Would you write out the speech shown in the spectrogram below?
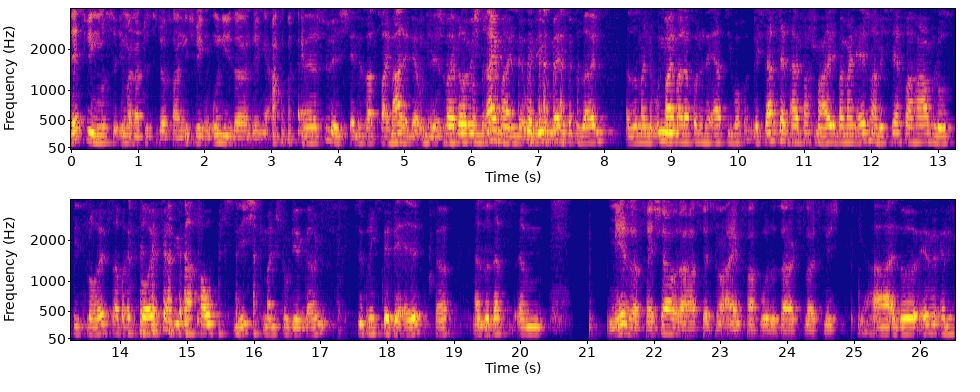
deswegen musst du immer nach Düsseldorf fahren, nicht wegen Uni, sondern wegen Arbeit. äh, natürlich, Dennis war zweimal in der Uni. Das ich war ja glaube ich dreimal in der Uni, um ehrlich zu sein, also meine Uni, Zweimal davon in der ersten Woche. ich sag's jetzt einfach mal, bei meinen Eltern habe ich sehr verharmlost, wie es läuft, aber es läuft überhaupt nicht, mein Studiengang, ist übrigens BWL, ja, also Mhm. das, ähm, Mehrere Fächer oder hast du jetzt nur ein Fach, wo du sagst, läuft nicht? Ja, also im, im,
